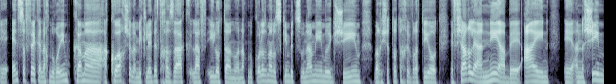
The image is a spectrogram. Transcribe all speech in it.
אה, אין ספק, אנחנו רואים כמה הכוח של המקלדת חזק להפעיל אותנו. אנחנו כל הזמן עוסקים בצונאמים רגשיים ברשתות החברתיות. אפשר להניע בעין אה, אנשים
